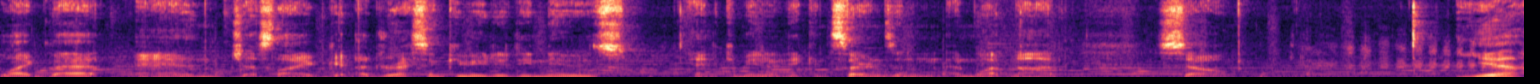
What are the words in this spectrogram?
like that and just like addressing community news and community concerns and, and whatnot. So yeah,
